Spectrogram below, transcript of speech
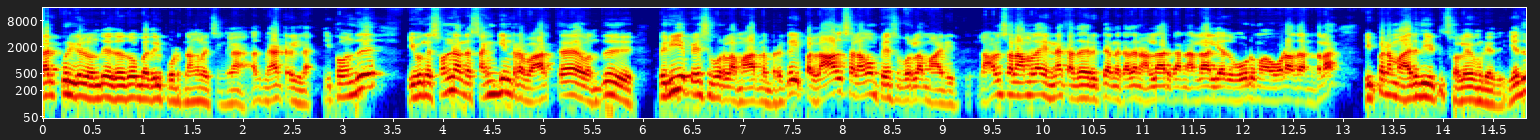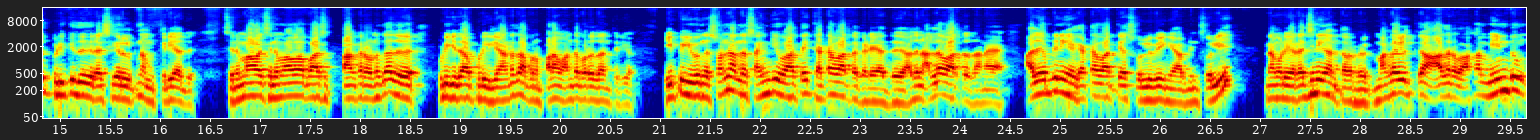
தற்குறிகள் வந்து ஏதோ பதில் போட்டிருந்தாங்கன்னு வச்சுங்களேன். அது மேட்டர் இல்லை. இப்போ வந்து இவங்க சொன்ன அந்த சங்கின்ற வார்த்தை வந்து பெரிய பேசு பொருளாக மாறின பிறகு இப்போ லால் சலாமும் பேசு பொருளாக மாறி இருக்கு. லால் சலாம்ல என்ன கதை இருக்கு? அந்த கதை நல்லா இருக்கா? நல்லா இல்லையா? அது ஓடுமா? ஓடாதான்றதெல்லாம் இப்போ நம்ம அறுதிட்டு சொல்லவே முடியாது. எது பிடிக்குது ரசிகர்களுக்கு நமக்கு தெரியாது. சினிமாவை சினிமாவா பாஸ் பார்க்குறவனுக்கு அது பிடிக்குதா பிடிக்கலையான்றது அப்புறம் படம் வந்த பிறகு தான் தெரியும். இப்போ இவங்க சொன்ன அந்த சங்கி வார்த்தை கெட்ட வார்த்தை கிடையாது. அது நல்ல வார்த்தை தானே. அது எப்படி நீங்கள் கெட்ட வார்த்தையாக சொல்லுவீங்க அப்படின்னு சொல்லி நம்முடைய ரஜினிகாந்த் அவர்கள் மகளுக்கு ஆதரவாக மீண்டும்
